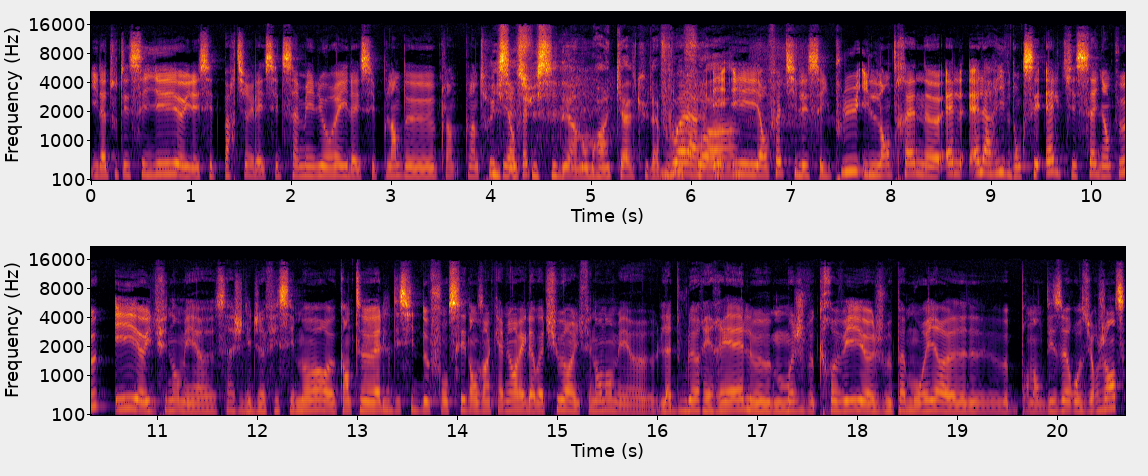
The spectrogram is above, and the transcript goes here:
Il a tout essayé. euh, Il a essayé de partir. Il a essayé de s'améliorer. Il a essayé plein de, plein, plein de trucs. Il et en s'est fait, suicidé un nombre incalculable de voilà, fois. et, et en fait, il essaye plus, il l'entraîne. euh, Elle, elle arrive, donc c'est elle qui essaye un peu, et euh, il fait non, mais euh, ça, je l'ai déjà fait, c'est mort. Quand euh, elle décide de foncer dans un camion avec la voiture, il fait non, non, mais la douleur est réelle. moi, je veux crever, je veux pas mourir pendant des heures aux urgences.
